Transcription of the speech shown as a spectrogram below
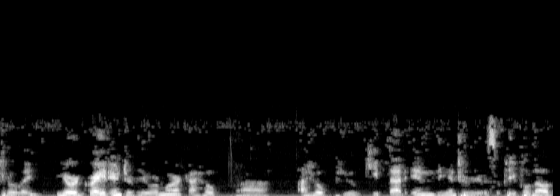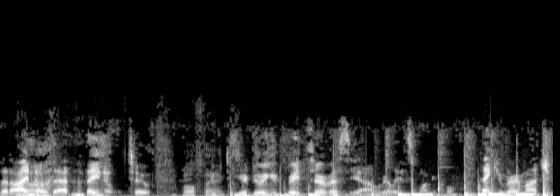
truly. You're a great interviewer, Mark. I hope uh, I hope you keep that in the interview so people know that I know Ah. that and they know it too. Well, thanks. You're doing a great service. Yeah, really, it's wonderful. Thank you very much.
